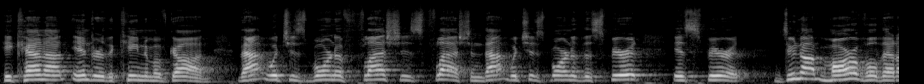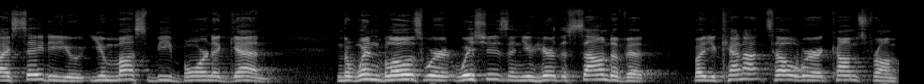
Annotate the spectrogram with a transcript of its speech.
he cannot enter the kingdom of God. That which is born of flesh is flesh, and that which is born of the Spirit is spirit. Do not marvel that I say to you, You must be born again. And the wind blows where it wishes, and you hear the sound of it, but you cannot tell where it comes from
